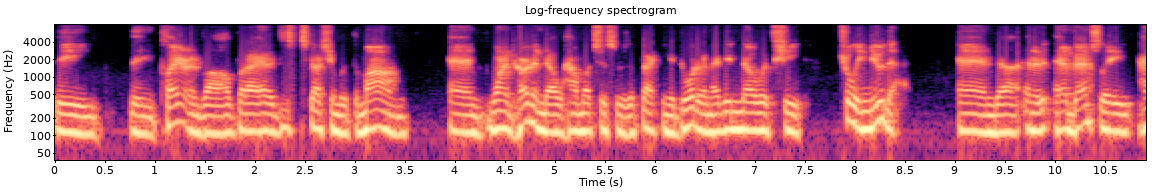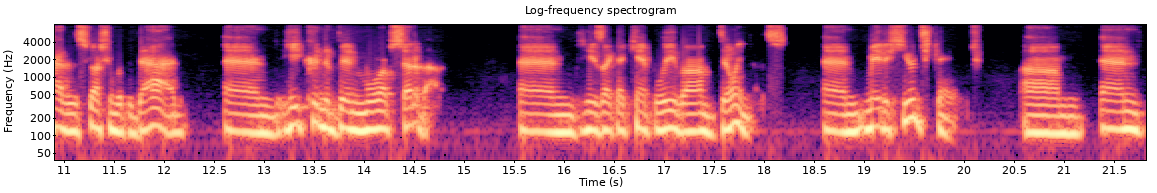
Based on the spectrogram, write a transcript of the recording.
the the player involved, but I had a discussion with the mom and wanted her to know how much this was affecting her daughter, and I didn't know if she truly knew that. And uh, and, eventually had a discussion with the dad, and he couldn't have been more upset about it. And he's like, I can't believe I'm doing this, and made a huge change. Um, and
